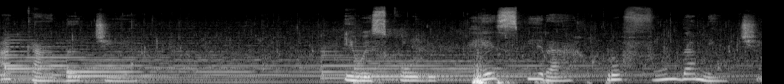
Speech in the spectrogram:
a cada dia. Eu escolho respirar profundamente.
